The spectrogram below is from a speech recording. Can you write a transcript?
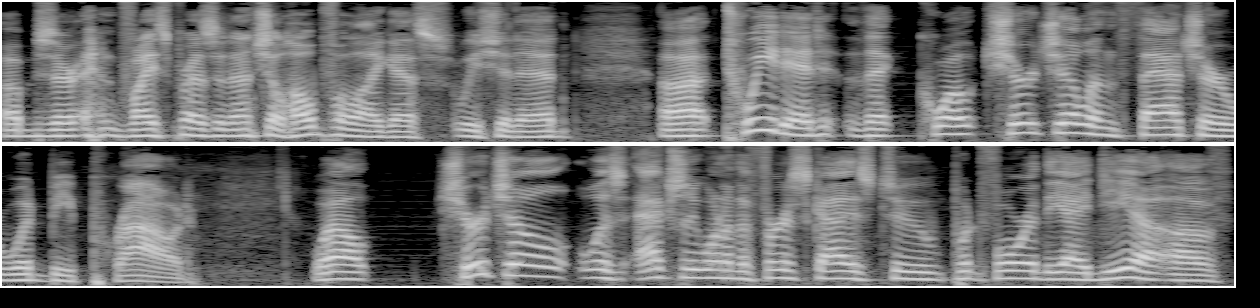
obser- and vice presidential hopeful, I guess we should add, uh, tweeted that quote Churchill and Thatcher would be proud. Well, Churchill was actually one of the first guys to put forward the idea of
